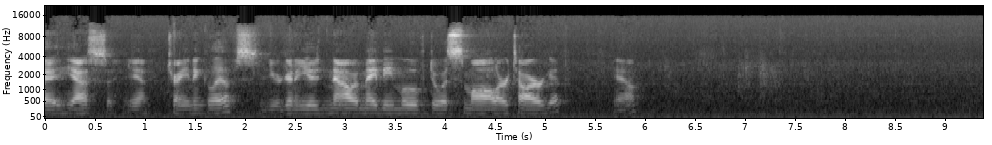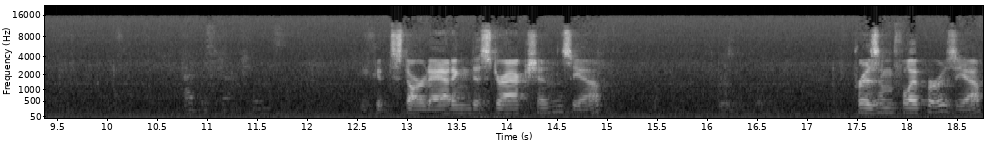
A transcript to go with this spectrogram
Okay, yes, yeah, tranaglyphs. You're going to use, now it may be moved to a smaller target. Yeah. Add distractions. You could start adding distractions, yeah. Prism flippers, yeah.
